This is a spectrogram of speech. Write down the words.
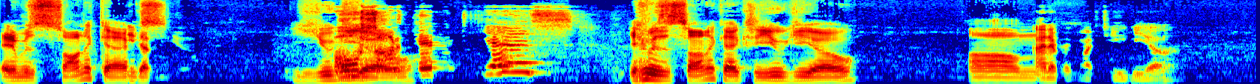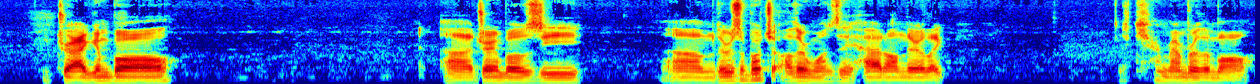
And it was Sonic X, Yu Gi Oh, Oh! Sonic X, yes. It was Sonic X, Yu Gi Oh! Um, I never watched Yu-Gi-Oh. Dragon Ball, uh, Dragon Ball Z. Um, there was a bunch of other ones they had on there. Like I can't remember them all,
